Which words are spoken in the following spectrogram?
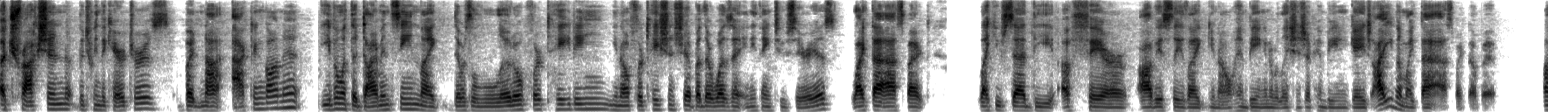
attraction between the characters, but not acting on it. Even with the diamond scene, like there was a little flirtating, you know, flirtation shit, but there wasn't anything too serious. Like that aspect. Like you said, the affair, obviously, like, you know, him being in a relationship, him being engaged. I even like that aspect of it. Um,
